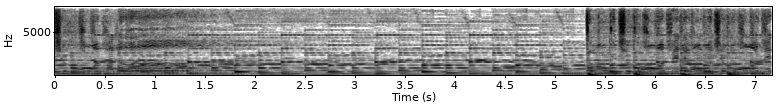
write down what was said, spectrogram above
Don't you want me, don't you want me,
